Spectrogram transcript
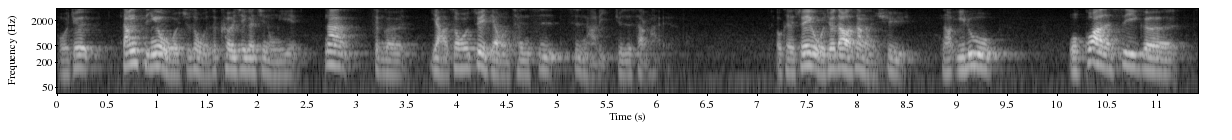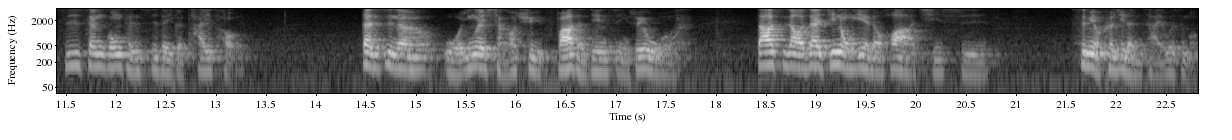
我就当时因为我就说我是科技跟金融业，那整个亚洲最屌的城市是哪里？就是上海。OK，所以我就到了上海去，然后一路我挂的是一个资深工程师的一个 title，但是呢，我因为想要去发展这件事情，所以我大家知道，在金融业的话，其实是没有科技人才，为什么？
